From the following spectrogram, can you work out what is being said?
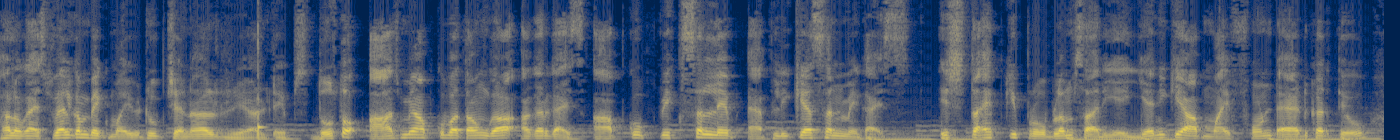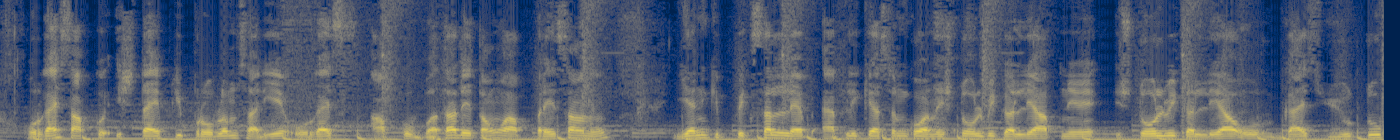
Hello guys welcome back my YouTube channel real tips दोस्तों, आज मैं आपको बताऊँगा, अगर गाइस आपको पिक्सल लैब एप्लीकेशन में गाइस इस टाइप की प्रॉब्लम्स आ रही है, यानी कि आप माई फ़ोन ऐड करते हो, और गाइस आपको इस टाइप की प्रॉब्लम्स आ रही है, और गाइस आपको बता देता हूँ, आप परेशान हो, यानी कि पिक्सल लैब एप्लीकेशन को अनइंस्टॉल भी कर लिया आपने इंस्टॉल भी कर लिया, और गाइस यूट्यूब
